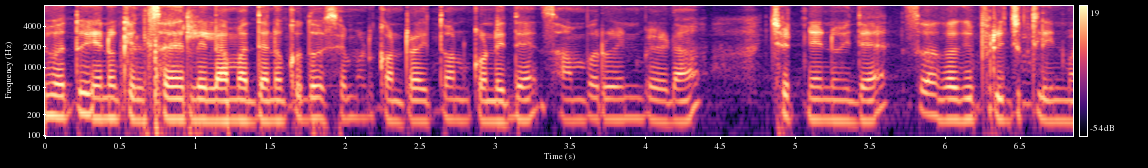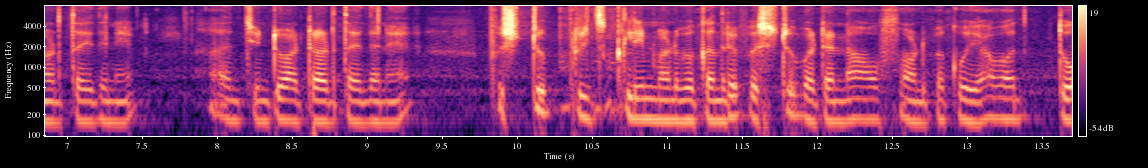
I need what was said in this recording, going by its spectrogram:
ಇವತ್ತು ಏನೂ ಕೆಲಸ ಇರಲಿಲ್ಲ, ಮಧ್ಯಾಹ್ನಕ್ಕೂ ದೋಸೆ ಮಾಡ್ಕೊಂಡ್ರಾಯ್ತು ಅಂದ್ಕೊಂಡಿದ್ದೆ ಸಾಂಬಾರು ಏನು ಬೇಡ, ಚಟ್ನಿನೂ ಇದೆ. ಸೊ ಹಾಗಾಗಿ ಫ್ರಿಜ್ ಕ್ಲೀನ್ ಮಾಡ್ತಾಯಿದ್ದೀನಿ ಚಿಂಟು ಆಟ ಆಡ್ತಾ ಇದ್ದಾನೆ. ಫಸ್ಟು ಫ್ರಿಜ್ ಕ್ಲೀನ್ ಮಾಡಬೇಕಂದ್ರೆ ಫಸ್ಟು ಬಟನ್ನ ಆಫ್ ಮಾಡಬೇಕು. ಯಾವತ್ತೂ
